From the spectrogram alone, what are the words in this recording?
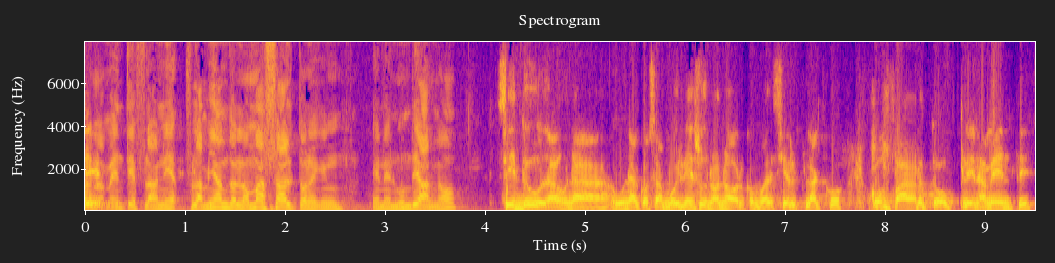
realmente flameando en lo más alto en, en el Mundial, ¿no? Sin duda, una, una cosa muy es un honor, como decía el flaco, comparto plenamente.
